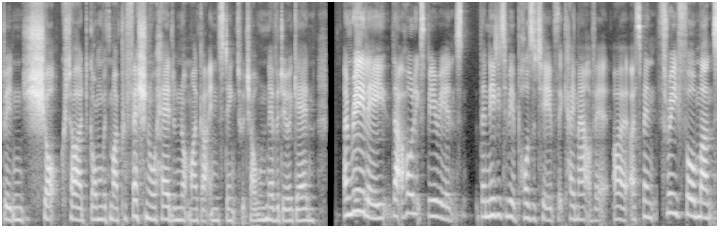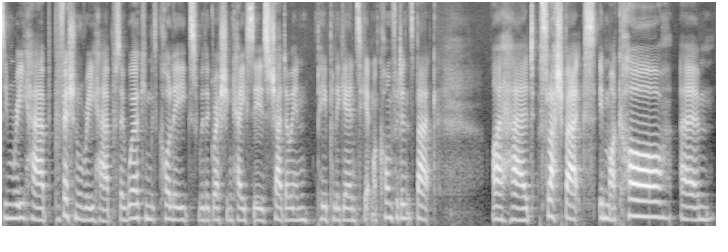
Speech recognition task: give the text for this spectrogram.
been shocked I'd gone with my professional head and not my gut instinct which I will never do again and really, that whole experience, there needed to be a positive that came out of it. I, I, spent three, four months in rehab, professional rehab, so working with colleagues with aggression cases, shadowing people again to get my confidence back. I had flashbacks in my car, um,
